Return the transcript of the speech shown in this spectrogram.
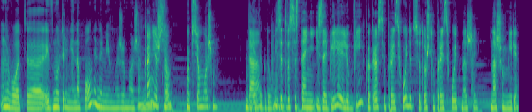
Вот, э, и внутренне наполненными мы же можем. Конечно, всё. мы все можем. Да, из этого состояния изобилия, любви как раз и происходит все то, что происходит в, нашей, в нашем мире.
